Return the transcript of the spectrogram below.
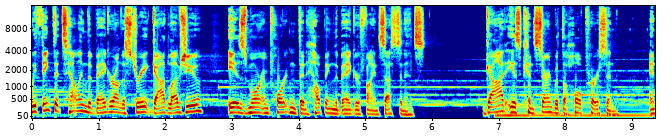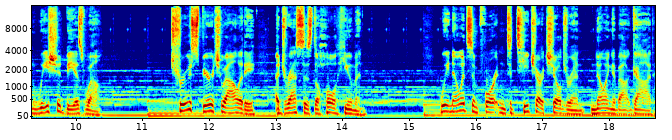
We think that telling the beggar on the street God loves you is more important than helping the beggar find sustenance. God is concerned with the whole person, and we should be as well. True spirituality addresses the whole human. We know it's important to teach our children knowing about God.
